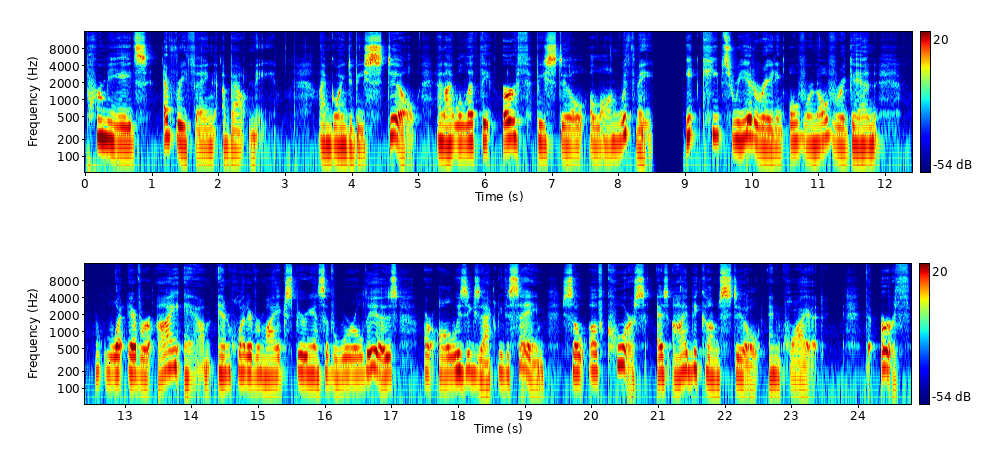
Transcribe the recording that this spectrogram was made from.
permeates everything about me. I'm going to be still, and I will let the earth be still along with me. It keeps reiterating over and over again whatever I am and whatever my experience of a world is are always exactly the same. So, of course, as I become still and quiet, the earth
